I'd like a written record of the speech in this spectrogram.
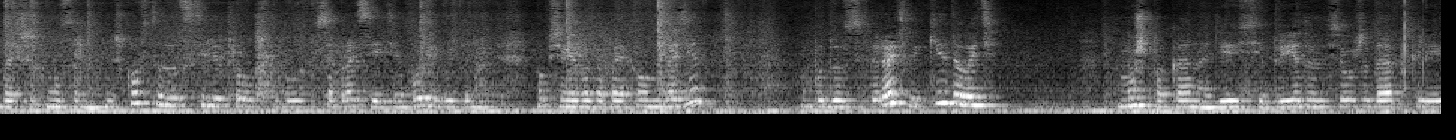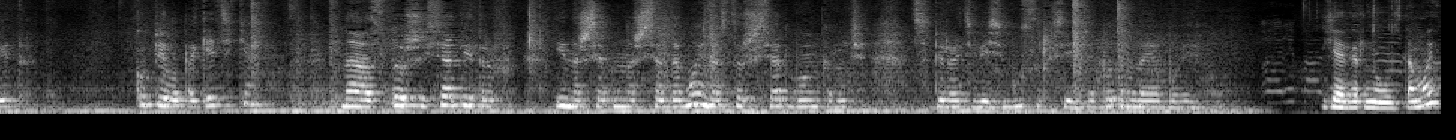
больших мусорных мешков 120-литровых, чтобы собрать все эти обои и выкинуть. В общем, я пока поехала в магазин, буду собирать, выкидывать. Муж пока, надеюсь, я приеду, он все уже да, отклеит. Купила пакетики на 160 литров и на 60, на 60 домой, и на 160 будем, короче, собирать весь мусор, все эти ободранные обои. Я вернулась домой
